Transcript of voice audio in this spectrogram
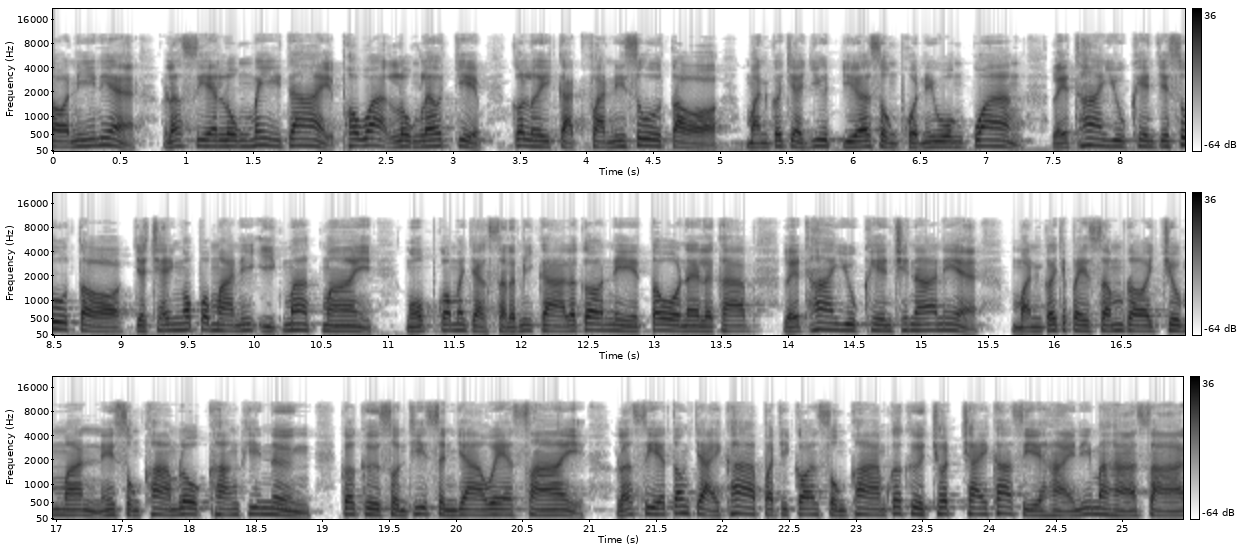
ตอนนี้เนี่ยรัสเซียลงไม่ได้ เพราะว่าลงแล้วเจ็บก็เลยกัดฟันนี่สู้ต่อ มันก็จะยืดเยื้อส่งผลในวงกว้างและถ้ายูเครนจะสู้ต่อ จะใช้งบประมาณนี้อีกมากมาย งบก็มาจากสหรัฐอเมริกาแล้วก็เนโตนั่นแหละครับและถ้ายูเครนชนะเนี่ยมันก็จะไปซ้ำรอยจุมันในสงครามามโลกครั้งที่หนึ่งก็คือสนธิสัญญาแวร์ซายน์รัสเซียต้องจ่ายค่าปฏิกรสงครามก็คือชดใช้ค่าเสียหายนี่มหาศาล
